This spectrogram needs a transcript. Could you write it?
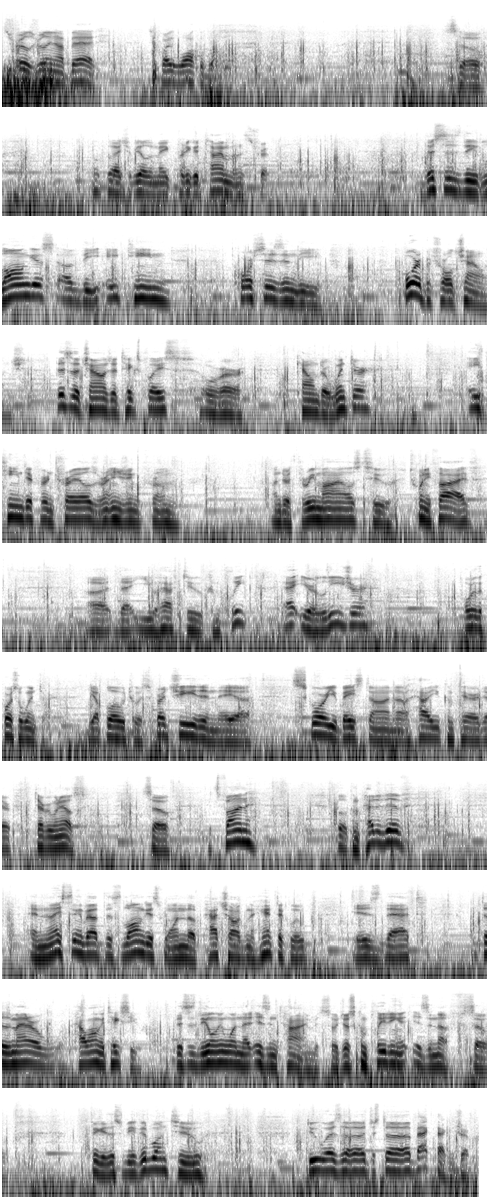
This trail is really not bad. It's quite walkable. So hopefully I should be able to make pretty good time on this trip. This is the longest of the 18 courses in the Border Patrol Challenge. This is a challenge that takes place over calendar winter. 18 different trails ranging from under three miles to 25 uh, that you have to complete at your leisure over the course of winter. You upload to a spreadsheet and they uh, score you based on uh, how you compare to, to everyone else. So it's fun, a little competitive, and the nice thing about this longest one, the Pachaug Nehantic Loop, is that it doesn't matter how long it takes you. This is the only one that isn't timed, so just completing it is enough. So I figure this would be a good one to do as a just a backpacking trip.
